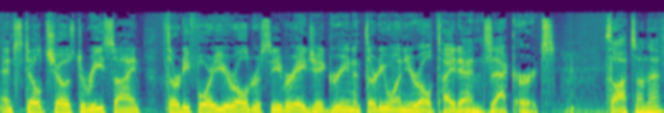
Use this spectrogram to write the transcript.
and still chose to re sign 34 year old receiver A.J. Green and 31 year old tight end Zach Ertz. Thoughts on that?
